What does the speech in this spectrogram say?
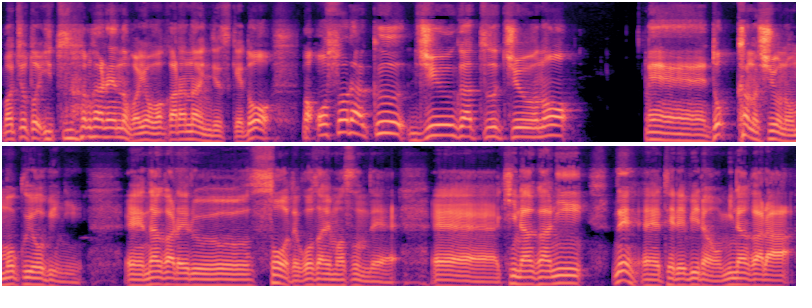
まあちょっといつ流れるのかようわからないんですけど、まあおそらく10月中の、えー、どっかの週の木曜日に、えー、流れるそうでございますんで、えー、気長にね、えー、テレビ欄を見ながら、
